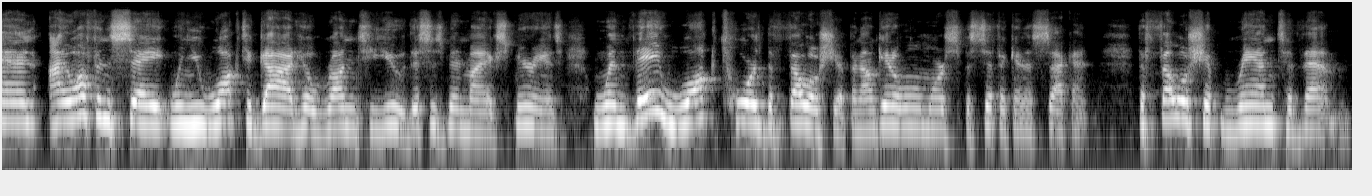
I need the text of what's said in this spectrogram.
and I often say, when you walk to God, He'll run to you. This has been my experience. When they walk toward the fellowship, and I'll get a little more specific in a second, the fellowship ran to them.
